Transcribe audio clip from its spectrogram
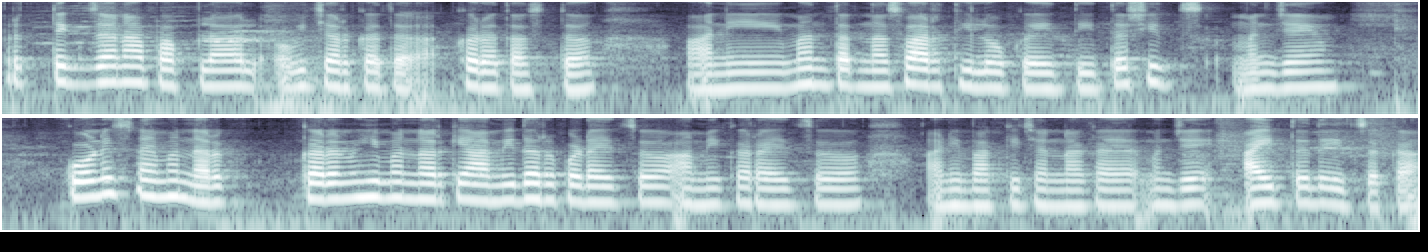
प्रत्येकजण आपापला विचार करत करत असतं. आणि म्हणतात ना स्वार्थी लोक येते तशीच म्हणजे कोणीच नाही म्हणणार. कारण ही म्हणणार की आम्ही धरपडायचं आम्ही करायचं आणि बाकीच्यांना काय म्हणजे आयतं द्यायचं का?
